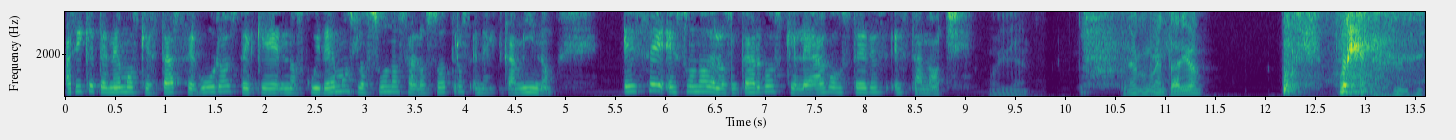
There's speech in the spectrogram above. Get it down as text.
Así que tenemos que estar seguros de que nos cuidemos los unos a los otros en el camino. Ese es uno de los encargos que le hago a ustedes esta noche. Muy bien. ¿Tiene algún comentario? Pues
